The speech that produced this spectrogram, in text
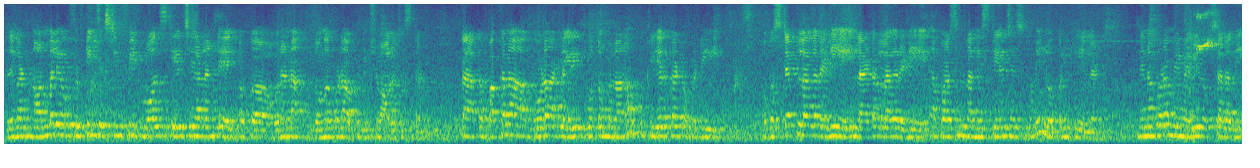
ఎందుకంటే నార్మల్లీ ఒక fifteen sixteen feet wall scale చేయాలంటే ఒక ఎవరైనా దొంగ కూడా ఒక నిమిషం ఆలోచిస్తాడు. కానీ అక్కడ పక్కన గోడ అట్లా ఇరిగిపోతాం వలన ఒక క్లియర్ కట్ ఒకటి ఒక స్టెప్ లాగా రెడీ అయ్యి లాటర్ లాగా రెడీ అయ్యి ఆ పర్సన్ దాన్ని స్కేల్ చేసుకుని లోపలికి వెళ్ళాడు. నిన్న కూడా మేము వెళ్ళి ఒకసారి అది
